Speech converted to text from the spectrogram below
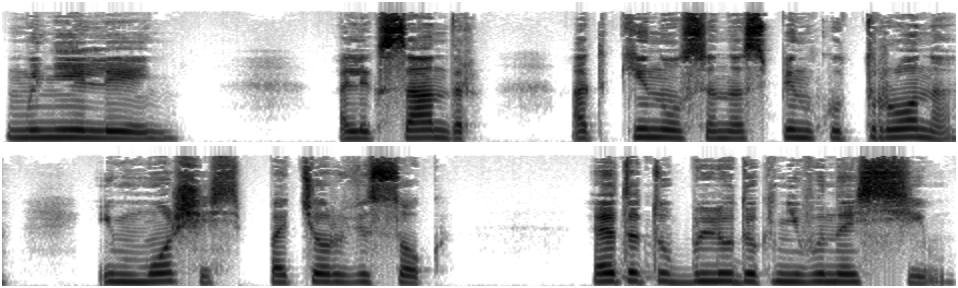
Мне лень. Александр откинулся на спинку трона и, морщась, потер висок. Этот ублюдок невыносим.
